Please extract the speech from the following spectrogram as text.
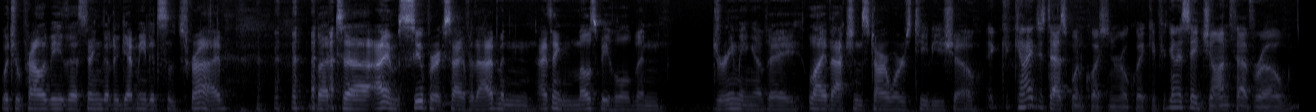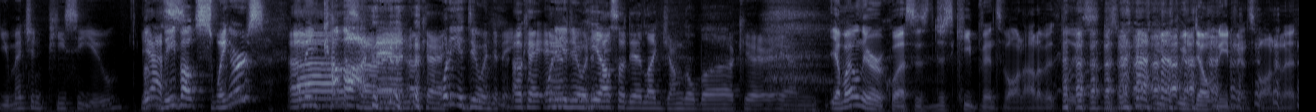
which would probably be the thing that would get me to subscribe. but uh, I am super excited for that. I've been, I think most people have been dreaming of a live action Star Wars TV show. Can I just ask one question real quick? If you're going to say Jon Favreau, you mentioned PCU, but Yes. leave out swingers. I mean, come on, sorry. man. Okay. What are you doing to me? Okay, what are you doing? He to also did like Jungle Book uh, and Yeah, my only request is just keep Vince Vaughn out of it, please. We, we don't need Vince Vaughn in it.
